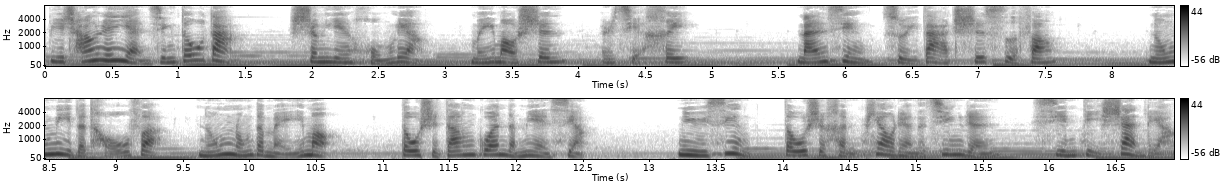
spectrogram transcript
比常人眼睛都大，声音洪亮，眉毛深而且黑，男性嘴大吃四方，浓密的头发，浓浓的眉毛。都是当官的面相，女性都是很漂亮的惊人，心地善良。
